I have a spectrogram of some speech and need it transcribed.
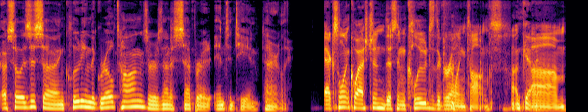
uh, So is this uh, including the grill tongs, or is that a separate entity entirely? Excellent question. This includes the grilling tongs. Okay. Um,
